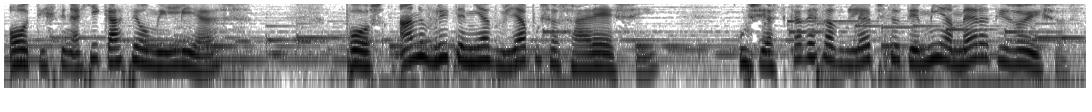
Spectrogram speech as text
ότι στην αρχή κάθε ομιλίας πως αν βρείτε μια δουλειά που σας αρέσει ουσιαστικά δεν θα δουλέψετε ούτε μία μέρα τη ζωή σας.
